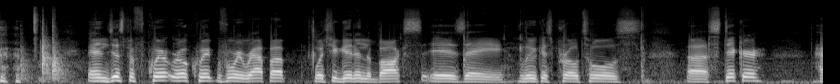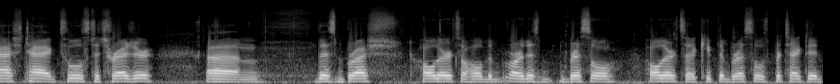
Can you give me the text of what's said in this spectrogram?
And just before, real quick before we wrap up what you get in the box is a lucas pro tools uh, sticker hashtag tools to treasure. Um, this brush holder to hold the or this bristle holder to keep the bristles protected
